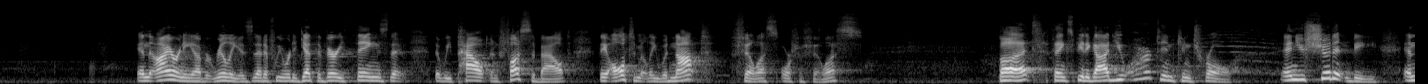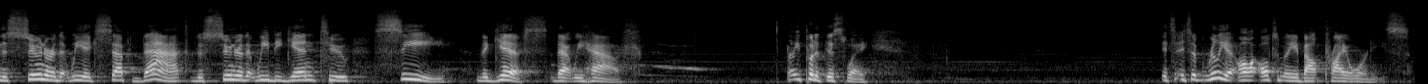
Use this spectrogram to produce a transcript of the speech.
And the irony of it really is that if we were to get the very things that, that we pout and fuss about, they ultimately would not fill us or fulfill us. But thanks be to God, you aren't in control, and you shouldn't be. And the sooner that we accept that, the sooner that we begin to see the gifts that we have. Let me put it this way it's, it's really ultimately about priorities.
